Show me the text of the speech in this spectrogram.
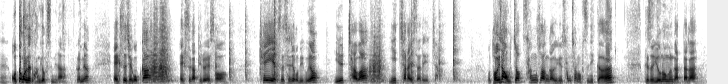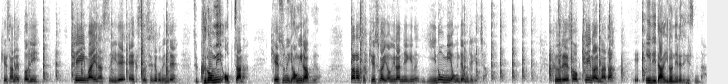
예, 어떤 걸로 해도 관계없습니다. 그러면 x 제곱과 x가 필요해서 kx 세제곱이고요. 1차와 2차가 있어야 되겠죠. 뭐 더 이상 없죠? 상수항과 여기 3차는 없으니까. 그래서 요 놈을 갖다가 계산했더니 k-1의 x 세제곱인데 즉 그놈이 없잖아. 개수는 0이라고요. 따라서 개수가 0이라는 얘기는 이놈이 0 되면 되겠죠. 그래서 k는 얼마다? 예, 1이다. 이런 얘기가 되겠습니다.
